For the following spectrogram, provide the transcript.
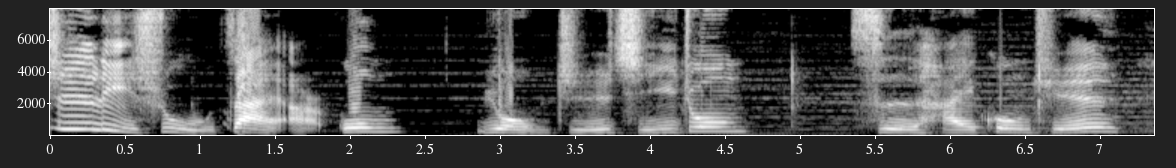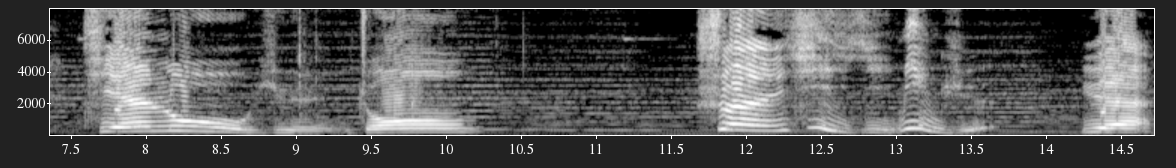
之利数在耳躬，用之其中。四海空群，天路允中。”舜亦以命语。曰：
